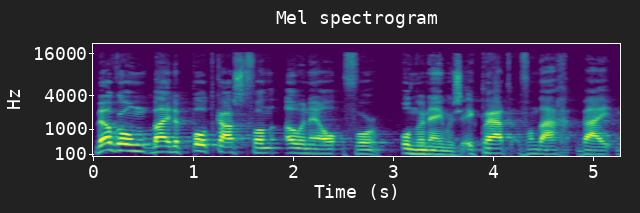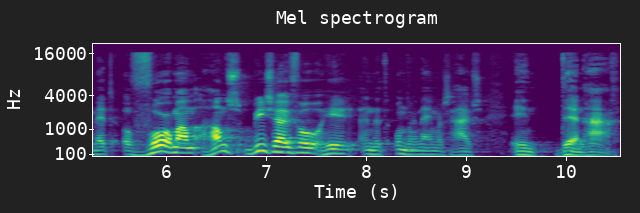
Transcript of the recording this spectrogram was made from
Welkom bij de podcast van ONL voor ondernemers. Ik praat vandaag bij met voorman Hans Biesheuvel hier in het ondernemershuis in Den Haag.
